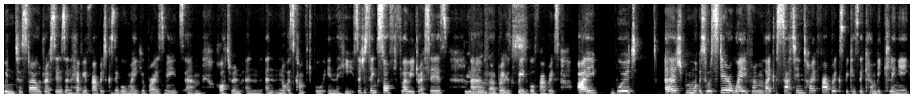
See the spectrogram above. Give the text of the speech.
winter style dresses and heavier fabrics because they will make your bridesmaids um, hotter and, and and not as comfortable in the heat. So just think soft, flowy dresses, breathable, um, fabrics. breathable fabrics. I would urge sort of steer away from like satin type fabrics because they can be clingy.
